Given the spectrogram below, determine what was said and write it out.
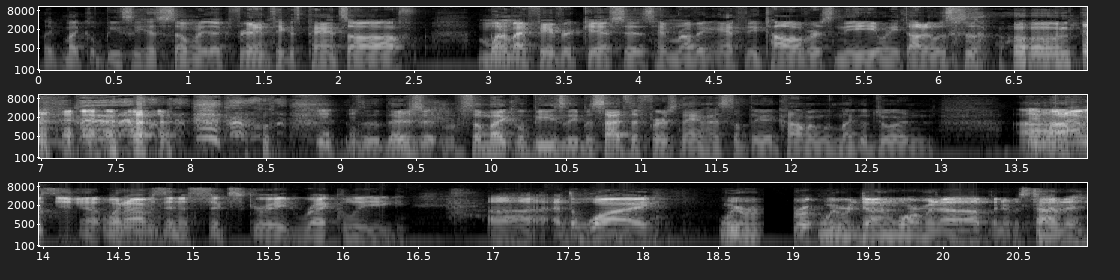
like Michael Beasley has so many like forgetting to take his pants off. One of my favorite gifts is him rubbing Anthony Tolliver's knee when he thought it was his own. There's so Michael Beasley, besides the first name, has something in common with Michael Jordan. Dude, when Uh, I was in a, when I was in a sixth grade rec league uh, at the Y, we were we were done warming up, and it was time to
